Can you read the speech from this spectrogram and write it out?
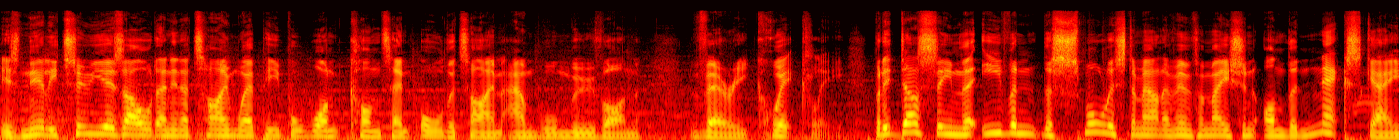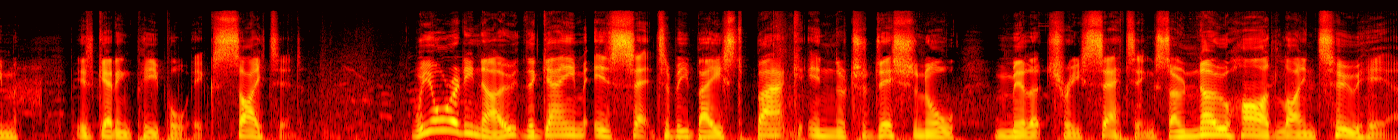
is nearly two years old and in a time where people want content all the time and will move on very quickly. But it does seem that even the smallest amount of information on the next game is getting people excited. We already know the game is set to be based back in the traditional military setting, so no Hardline 2 here,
